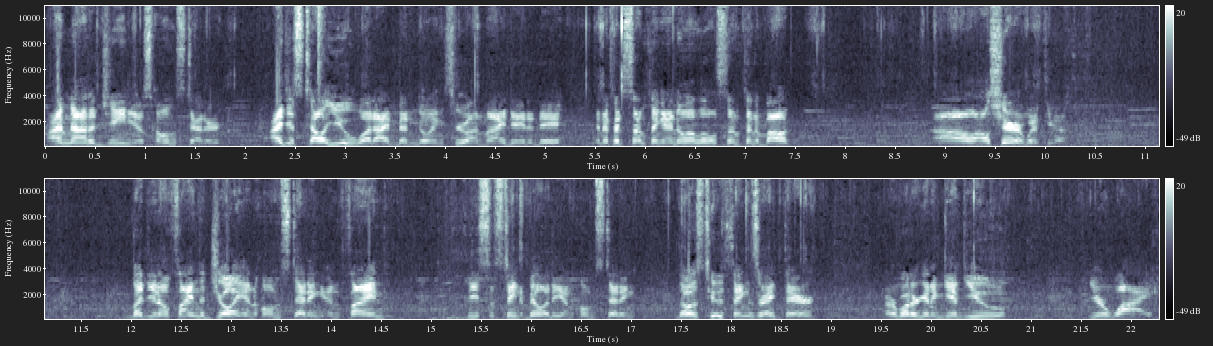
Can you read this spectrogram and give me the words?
I'm not a genius homesteader. I just tell you what I've been going through on my day to day. And if it's something I know a little something about, I'll, I'll share it with you. But you know, find the joy in homesteading and find the sustainability in homesteading. Those two things right there are what are going to give you your why.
